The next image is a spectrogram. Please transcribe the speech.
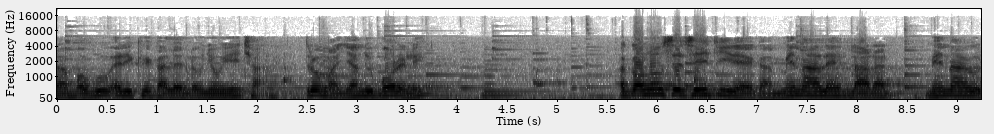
တာမဟုတ်ဘူးအဲ့ဒီခေတ်ကလည်းလုံခြုံရေးချတယ်သူတို့မှရန်သူပေါ်တယ်လေအကုန်လုံးစစ်ဆေးကြည့်တဲ့အခါမင်းသားလဲလာတာမင်းသားကို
